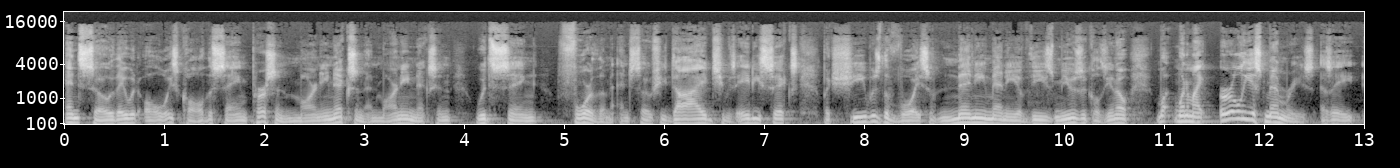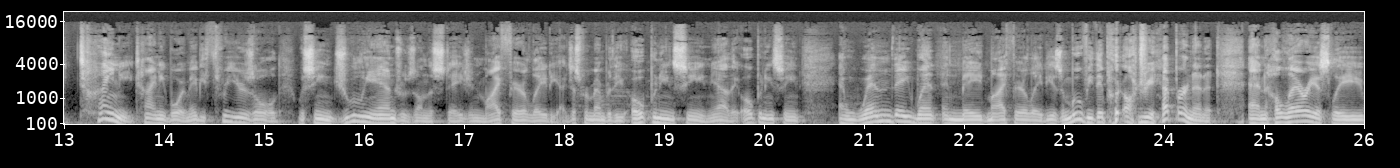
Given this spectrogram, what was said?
And so they would always call the same person, Marnie Nixon, and Marnie Nixon would sing for them. And so she died. She was 86, but she was the voice of many, many of these musicals. You know, one of my earliest memories as a tiny, tiny boy, maybe three years old, was seeing Julie Andrews on the stage in My Fair Lady. I just remember the opening scene. Yeah, the opening scene. And when they went and made My Fair Lady as a movie, they put Audrey Hepburn in it. And hilariously,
